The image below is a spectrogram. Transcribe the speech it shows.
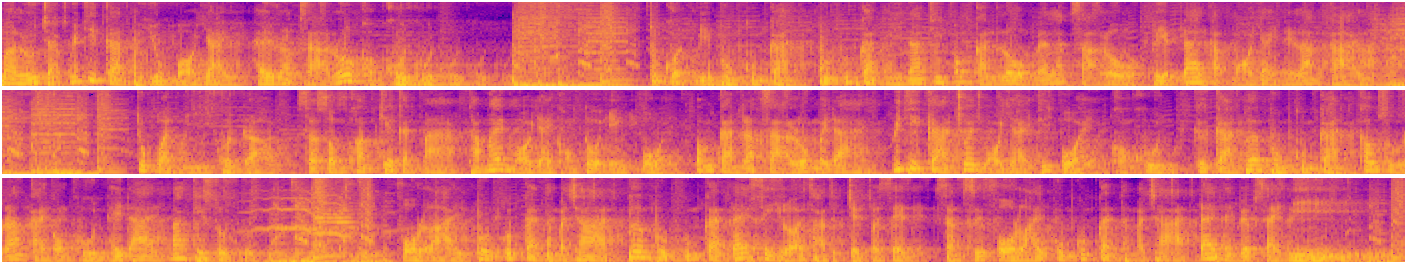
มารู้จักวิธีการพยุงหมอใหญ่ให้รักษาโรคของคุณทุกคนมีภูมิคุ้มกัน ภูมิคุ้มกันมีหน้าที่ป้องกันโรคและรักษาโรคเปรียบได้กับหมอใหญ่ในร่างกาย ทุกวันนี้คนเราสะสมความเครียดกันมากทำให้หมอใหญ่ของตัวเองป่วย ป้องกันรักษาโรคไม่ได้ วิธีการช่วยหมอใหญ่ที่ป่วยของคุณ คือการเพิ่มภูมิคุ้มกันเข้าสู่ร่างกายของคุณให้ได้มากที่สุด โฟไลท์ภูมิคุ้มกันธรรมชาติ เพิ่มภูมิคุ้มกันได้ 437%สั่งซื้อโฟไลท์ภูมิคุ้มกันธรรมชาติได้ในเว็บไซต์นี้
